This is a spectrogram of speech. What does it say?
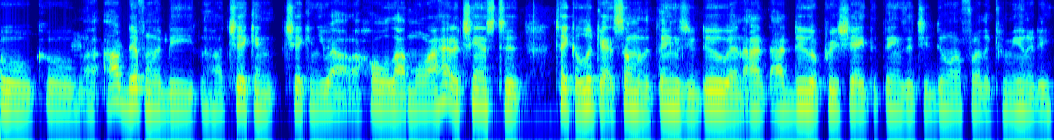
Cool, cool. Uh, I'll definitely be uh, checking checking you out a whole lot more. I had a chance to take a look at some of the things you do, and I, I do appreciate the things that you're doing for the community.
